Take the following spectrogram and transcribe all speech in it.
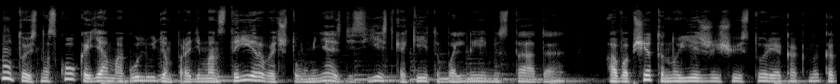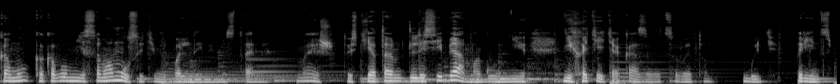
Ну, то есть, насколько я могу людям продемонстрировать, что у меня здесь есть какие-то больные места, да? А вообще-то, ну, есть же еще история, как, какому, каково мне самому с этими больными местами. Понимаешь? То есть я там для себя могу не, не хотеть оказываться в этом быть, в принципе.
